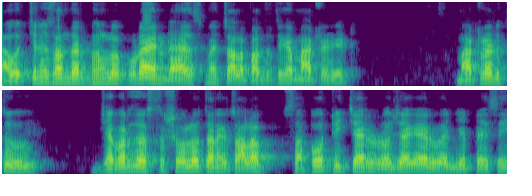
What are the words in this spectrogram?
ఆ వచ్చిన సందర్భంలో కూడా ఆయన డయాస్ మీద చాలా పద్ధతిగా మాట్లాడాడు. మాట్లాడుతూ జబర్దస్త్ షోలో తనకు చాలా సపోర్ట్ ఇచ్చారు రోజా గారు అని చెప్పేసి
